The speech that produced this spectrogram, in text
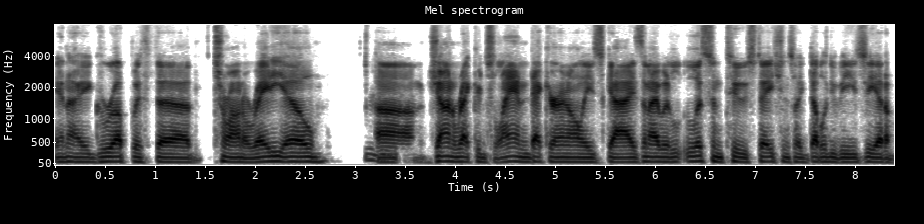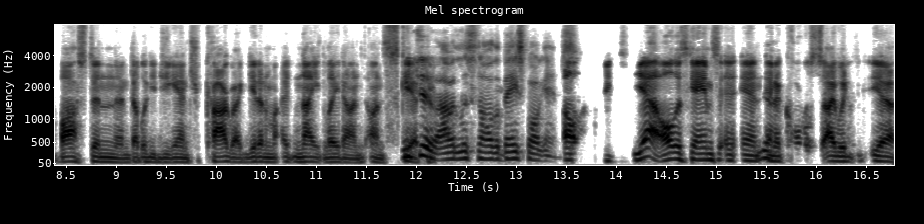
and I grew up with uh, Toronto radio Mm-hmm. Um, John Records, Landecker, and all these guys. And I would listen to stations like WBZ out of Boston and WGN Chicago. I'd get them at night late on on skip. Me too. I would listen to all the baseball games. Oh, yeah, all those games, and and, yeah. and, of course I would. Yeah,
